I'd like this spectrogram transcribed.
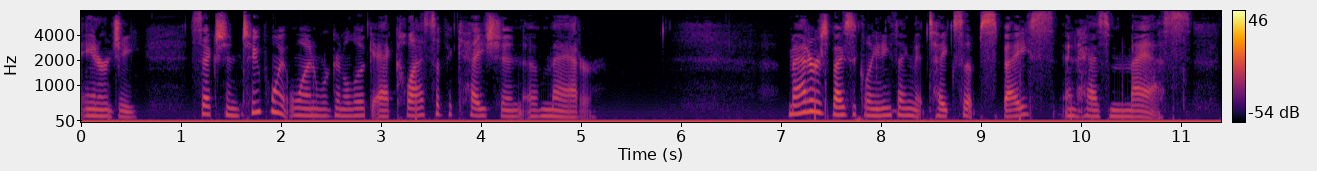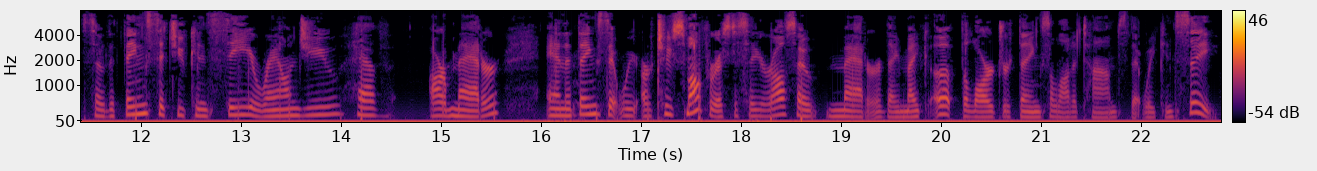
energy. Section 2.1 we're going to look at classification of matter. Matter is basically anything that takes up space and has mass. So the things that you can see around you have are matter and the things that we are too small for us to see are also matter. They make up the larger things a lot of times that we can see.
